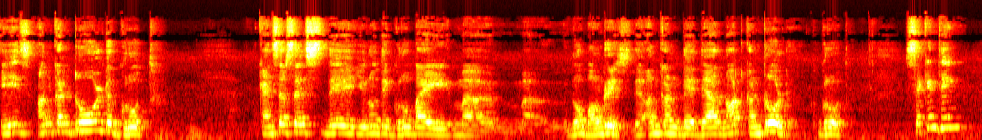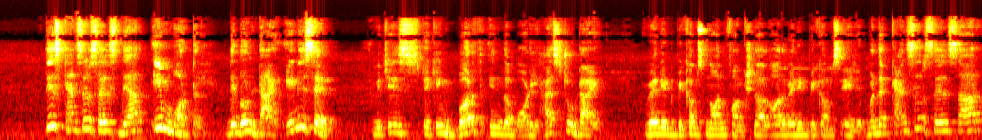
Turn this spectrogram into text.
is uncontrolled growth. Cancer cells, they, you know, they grow by um, uh, no boundaries. They, uncon they, they are not controlled growth. Second thing, these cancer cells, they are immortal. They don't die. Any cell which is taking birth in the body has to die when it becomes non-functional or when it becomes aged. But the cancer cells are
